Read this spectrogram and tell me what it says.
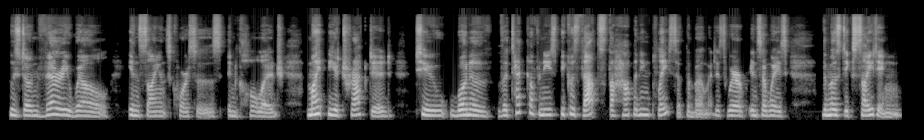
who's done very well in science courses in college might be attracted to one of the tech companies because that's the happening place at the moment. It's where, in some ways, the most exciting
